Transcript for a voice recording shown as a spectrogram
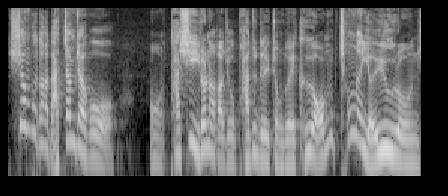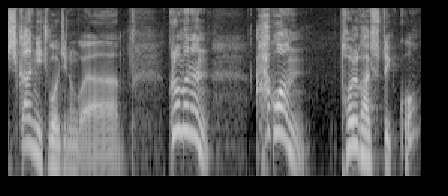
시험 보다가 낮잠 자고 어, 다시 일어나가지고 봐도 될 정도의 그 엄청난 여유로운 시간이 주어지는 거야. 그러면은 학원 덜 갈 수도 있고,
